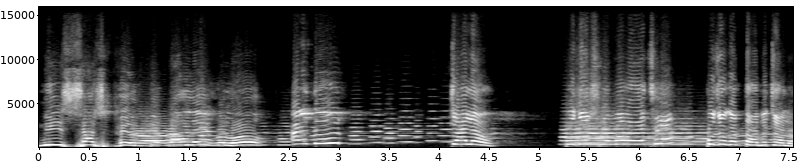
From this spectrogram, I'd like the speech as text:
নিঃশ্বাস ফেলতে পারলেই হলো। আরে দূর। চলো। পুজোর সময় হয়েছে পুজো করতে হবে চলো।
